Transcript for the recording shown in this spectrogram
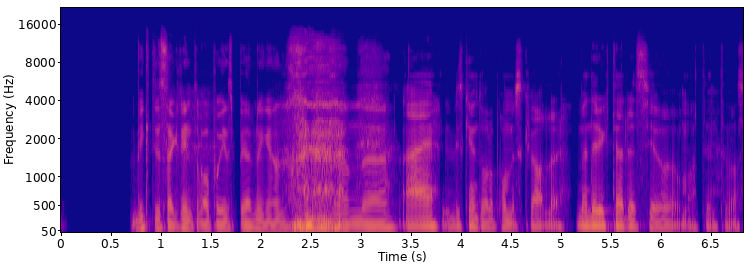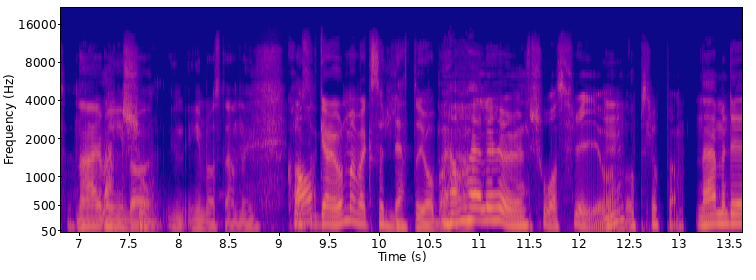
Vilket det säkert inte var på inspelningen. men eh, Nej, vi ska ju inte hålla på med skvaller. Men det ryktades ju om att det inte var så nej, det var ingen bra, in- ingen bra stämning. Konstigt, Gary Oldman verkar så lätt att jobba Ja, med. eller hur? Chosefri och Mm. uppsluppen. Nej, men det...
